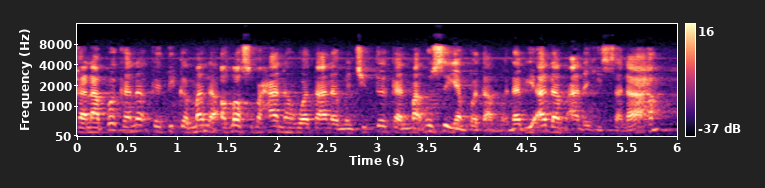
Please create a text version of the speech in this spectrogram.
Kenapa? Kerana ketika mana Allah Subhanahu wa taala menciptakan manusia yang pertama, Nabi Adam alaihi salam,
